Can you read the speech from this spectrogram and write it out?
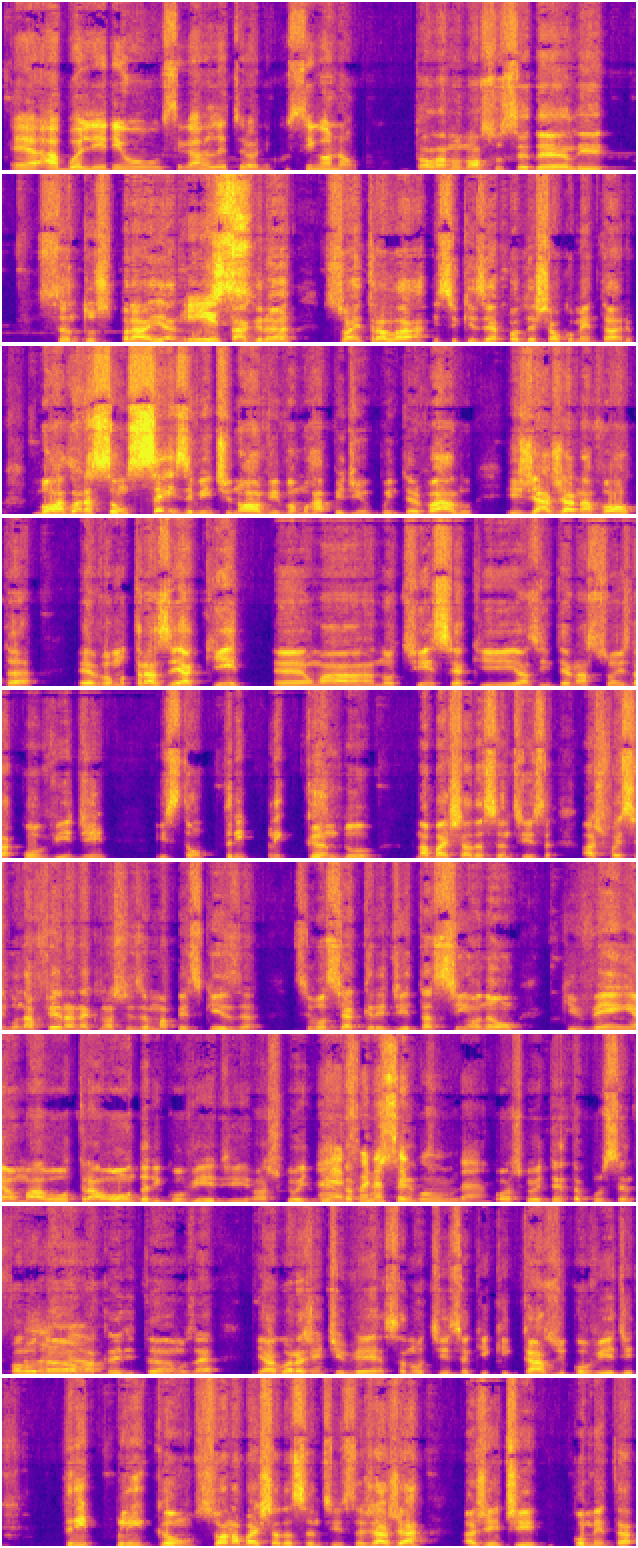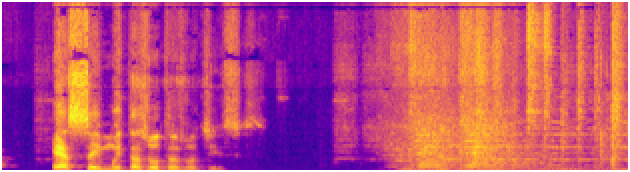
é, abolirem o cigarro eletrônico, sim ou não? Tá lá no nosso CDL Santos Praia no Isso. Instagram. Só entrar lá e, se quiser, pode deixar o comentário. Bom, agora são 6h29, vamos rapidinho para o intervalo e já já na volta, é, vamos trazer aqui é, uma notícia que as internações da Covid estão triplicando na Baixada Santista. Acho que foi segunda-feira, né, que nós fizemos uma pesquisa. Se você acredita sim ou não que venha uma outra onda de Covid, eu acho que 80%. É, foi na segunda. Eu acho que 80% falou, falou não, não, não acreditamos, né? E agora a gente vê essa notícia aqui que casos de Covid triplicam só na Baixada Santista. Já já a gente comenta essa e muitas outras notícias.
